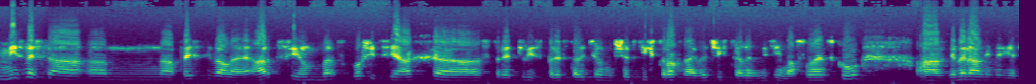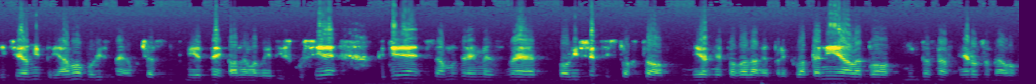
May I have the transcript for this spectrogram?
My sme sa um, na festivale Artfilm v Košiciach uh, stretli s predstaviteľmi všetkých troch najväčších televízií na Slovensku a s generálnymi riaditeľmi priamo. Boli sme účastníkmi jednej panelovej diskusie, kde samozrejme sme boli všetci z tohto mierne povedané prekvapení, alebo nikto z nás nerozumel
